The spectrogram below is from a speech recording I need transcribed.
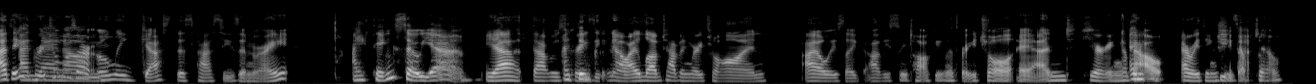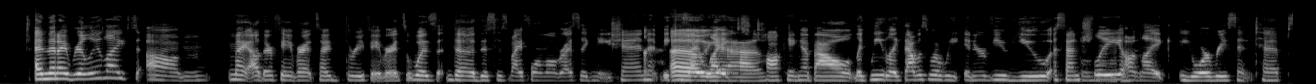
i think and rachel then, was our um, only guest this past season right I think so, yeah. yeah that was I crazy think- no i loved having rachel on i always like obviously talking with rachel and hearing about everything she's yeah. up to And then I really liked um my other favorites. I had three favorites. Was the this is my formal resignation because I Oh, liked yeah. talking about like we like that was where we interviewed you essentially Mhm. on like your recent tips.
